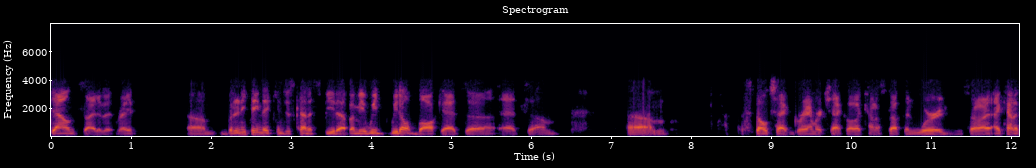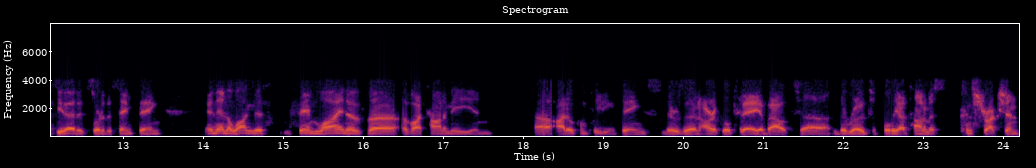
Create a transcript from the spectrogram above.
downside of it, right? Um, but anything that can just kind of speed up. I mean, we we don't balk at uh, at um, um, spell check, grammar check, all that kind of stuff in Word. So I, I kind of see that as sort of the same thing. And then along this same line of uh, of autonomy and uh, auto completing things, there was an article today about uh, the road to fully autonomous construction,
